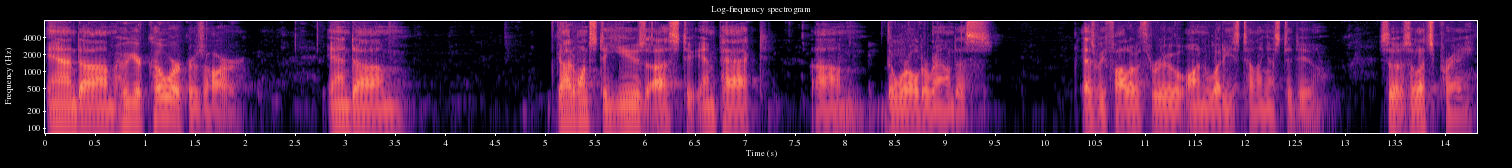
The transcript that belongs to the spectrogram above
and um, who your coworkers are, and um, God wants to use us to impact um, the world around us as we follow through on what He's telling us to do. So, so let's pray.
